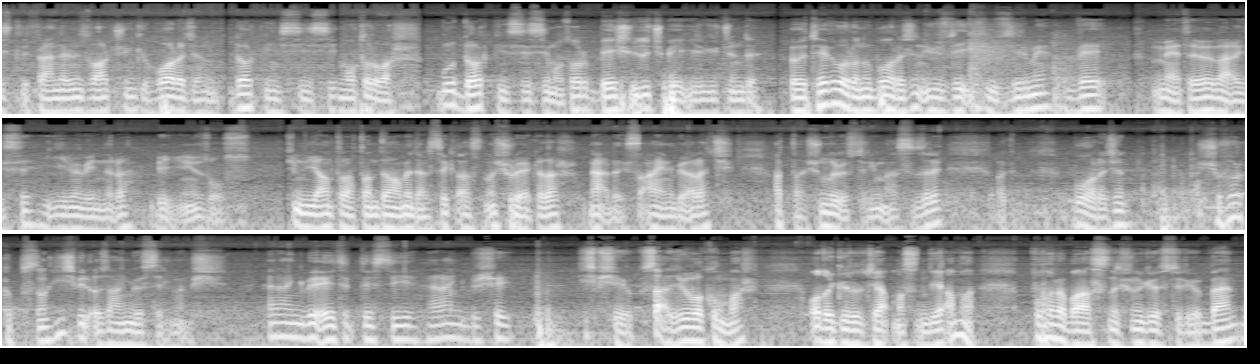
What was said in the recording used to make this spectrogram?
diskli frenlerimiz var çünkü bu aracın 4000 cc motoru var. Bu 4000 cc motor 503 beygir gücünde. ÖTV oranı bu aracın %220 ve MTV vergisi 20 bin lira bilginiz olsun. Şimdi yan taraftan devam edersek aslında şuraya kadar neredeyse aynı bir araç. Hatta şunu da göstereyim ben sizlere. Bakın bu aracın şoför kapısına hiçbir özen gösterilmemiş. Herhangi bir elektrik desteği, herhangi bir şey, hiçbir şey yok. Sadece bir vakum var. O da gürültü yapmasın diye ama bu araba aslında şunu gösteriyor. Ben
